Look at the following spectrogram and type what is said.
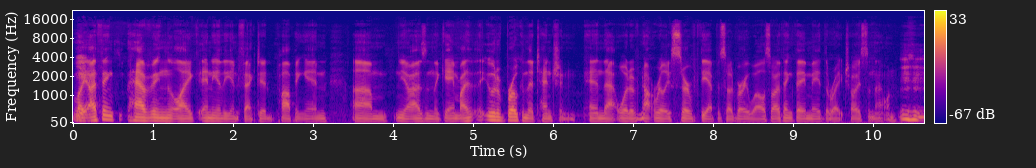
like Yeah. i think having like any of the infected popping in um you know as in the game I, it would have broken the tension and that would have not really served the episode very well so i think they made the right choice in that one Mm-hmm.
